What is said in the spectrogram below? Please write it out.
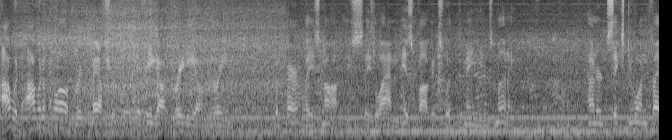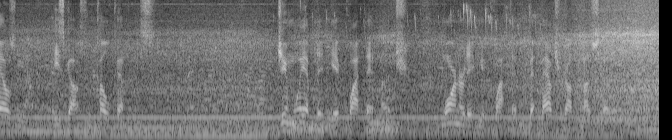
I would I would applaud Rick Boucher if he got greedy on Green, but apparently he's not. He's he's lining his pockets with Dominion's money. 161,000 he's got from coal companies. Jim Webb didn't get quite that much. Warner didn't get quite that. Boucher got the most of it.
